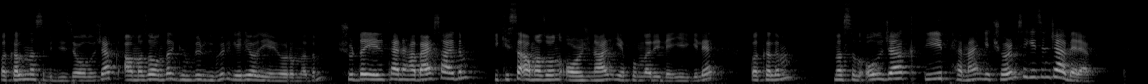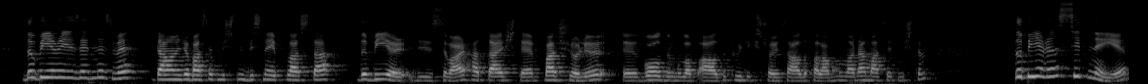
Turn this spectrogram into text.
Bakalım nasıl bir dizi olacak. Amazon'da gümbür gümbür geliyor diye yorumladım. Şurada 7 tane haber saydım. İkisi Amazon orijinal yapımları ile ilgili. Bakalım nasıl olacak deyip hemen geçiyorum 8. habere. The Bear'ı izlediniz mi? Daha önce bahsetmiştim Disney Plus'ta The Bear dizisi var. Hatta işte başrolü e, Golden Globe aldı, Critics' Choice aldı falan bunlardan bahsetmiştim. The Bear'ın Sydney'i,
